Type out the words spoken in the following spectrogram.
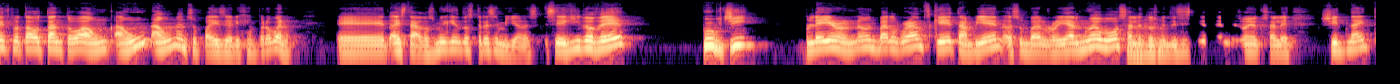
ha explotado tanto, aún, aún, aún en su país de origen. Pero bueno, eh, ahí está, 2.513 millones. Seguido de PUBG, Player Unknown Battlegrounds, que también es un Battle Royale nuevo, sale en 2017, el mismo año que sale Shit Knight.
